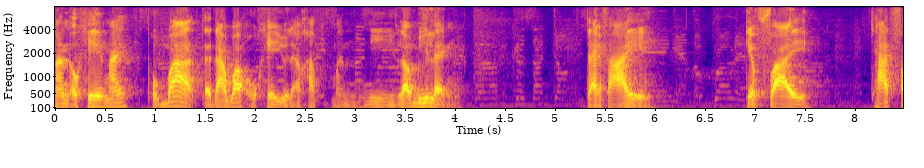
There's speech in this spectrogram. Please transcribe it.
มันโอเคไหม ผมว่าแต่ดาว่าโอเคอยู่แล้วครับ มันมีแล้วมีแหล่ง จ่ายไฟ เก็บไฟ ชาร์จไฟ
